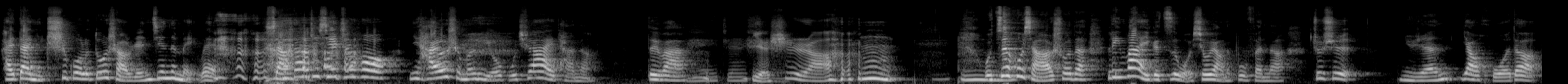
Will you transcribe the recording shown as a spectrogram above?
还带你吃过了多少人间的美味。想到这些之后，你还有什么理由不去爱它呢？对吧？哎，真是也是啊。嗯，我最后想要说的另外一个自我修养的部分呢，就是女人要活的。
